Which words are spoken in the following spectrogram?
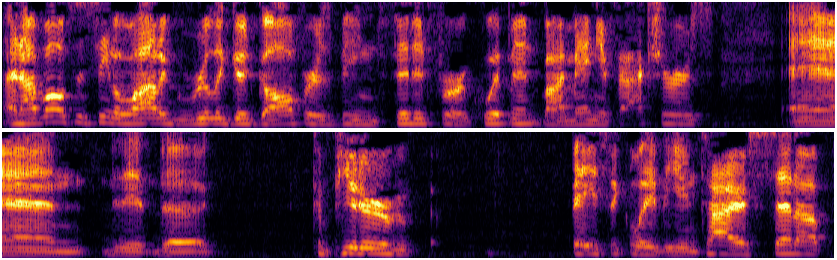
And I've also seen a lot of really good golfers being fitted for equipment by manufacturers and the the computer basically the entire setup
